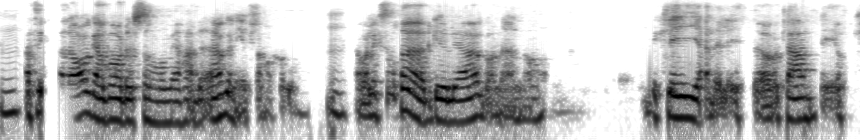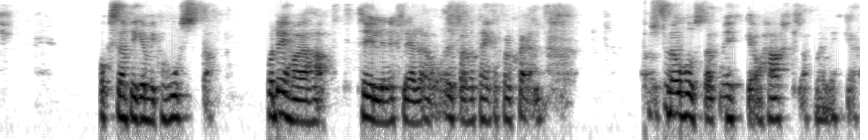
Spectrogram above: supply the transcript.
Mm. Att vissa dagar var det som om jag hade ögoninflammation. Mm. Jag var liksom rödgul i ögonen och det kliade lite och var kladdig. Och, och sen fick jag mycket hosta. Och det har jag haft tydligen i flera år utan att tänka på det själv. Småhostat mycket och harklat mig mycket.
